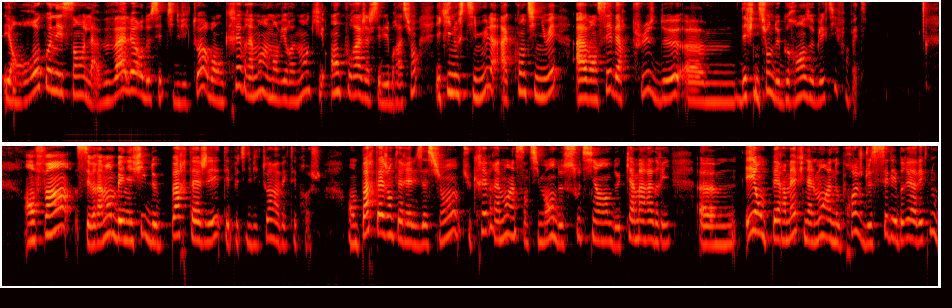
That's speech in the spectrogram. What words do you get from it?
et en reconnaissant la valeur de ces petites victoires, on crée vraiment un environnement qui encourage la célébration et qui nous stimule à continuer à avancer vers plus de euh, définition de grands objectifs en fait. Enfin, c'est vraiment bénéfique de partager tes petites victoires avec tes proches. En partageant tes réalisations, tu crées vraiment un sentiment de soutien, de camaraderie, euh, et on permet finalement à nos proches de célébrer avec nous.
